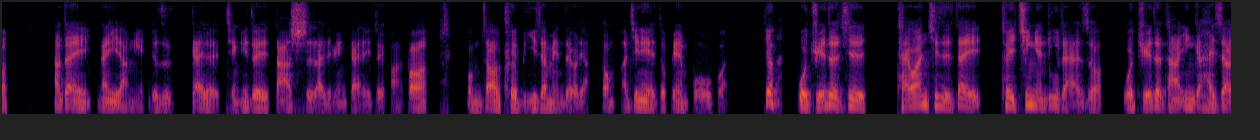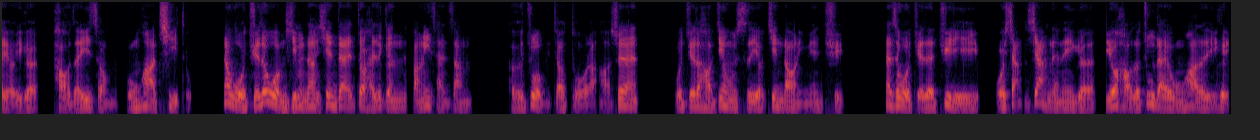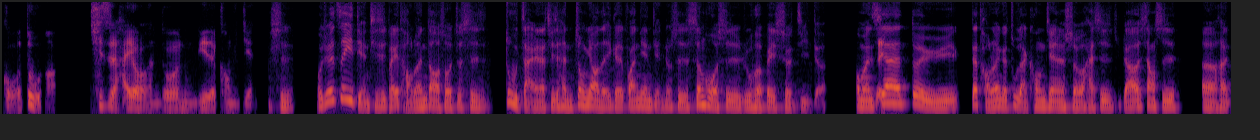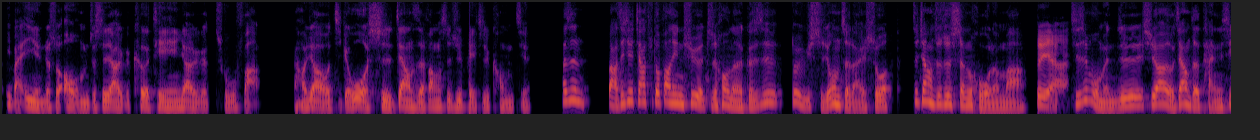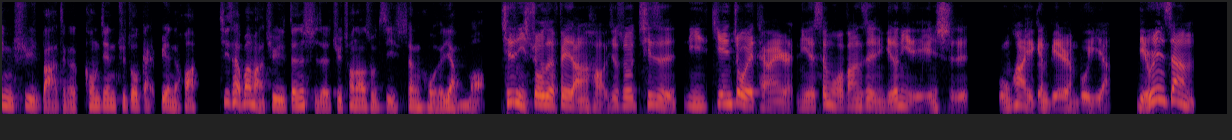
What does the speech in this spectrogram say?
他在那一两年就是盖了，请一堆大师来这边盖了一堆房子，包括我们知道科比一上面都有两栋啊，今天也都变成博物馆。就我觉得其实。台湾其实，在推青年住宅的时候，我觉得它应该还是要有一个好的一种文化企图。那我觉得我们基本上现在都还是跟房地产商合作比较多了哈。虽然我觉得好建筑师有进到里面去，但是我觉得距离我想象的那个有好的住宅文化的一个国度哈，其实还有很多努力的空间。是，我觉得这一点其实可以讨论到说，就是。住宅呢，其实很重要的一个观念点就是生活是如何被设计的。我们现在对于在讨论一个住宅空间的时候，还是比较像是呃很一板一眼，就说哦，我们就是要有一个客厅，要有一个厨房，然后要有几个卧室这样子的方式去配置空间。但是把这些家具都放进去了之后呢，可是对于使用者来说，这这样就是生活了吗？对呀，其实我们就是需要有这样的弹性去把整个空间去做改变的话。其实才有办法去真实的去创造出自己生活的样貌。其实你说的非常好，就是说，其实你今天作为台湾人，你的生活方式，你比如说你的饮食文化也跟别人不一样。理论上，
